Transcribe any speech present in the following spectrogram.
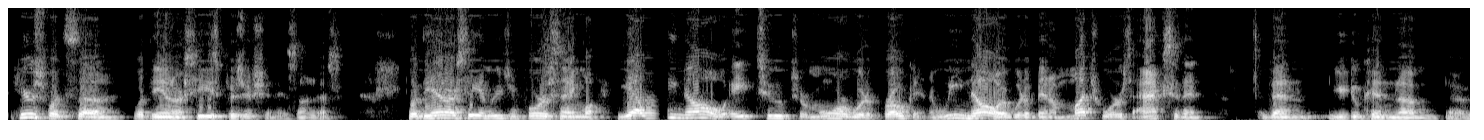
here's what's, uh, what the NRC's position is on this. What the NRC in Region 4 is saying, well, yeah, we know eight tubes or more would have broken, and we know it would have been a much worse accident than you can, um, uh,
